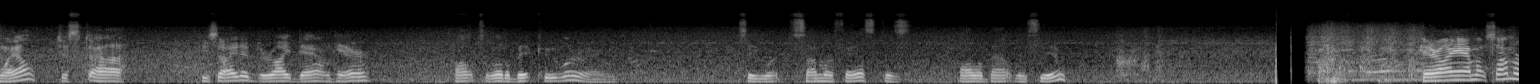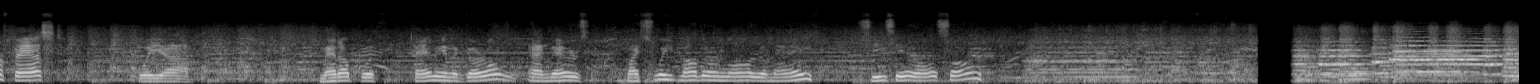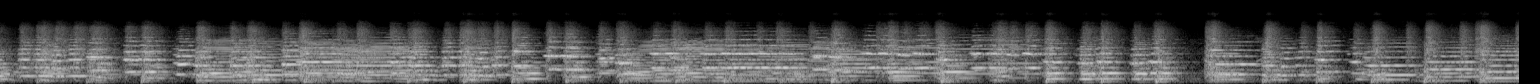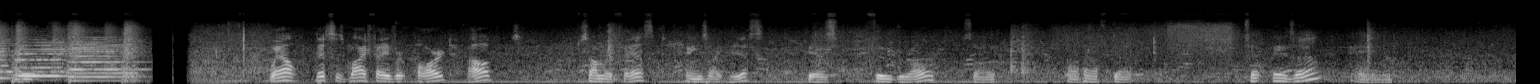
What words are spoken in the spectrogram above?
Well, just uh, decided to ride down here while it's a little bit cooler and see what Summerfest is all about this year. Here I am at Summerfest. We uh, met up with Tammy and the girls and there's my sweet mother-in-law Renee. She's here also. Well, this is my favorite part of Summerfest, things like this, is food roll. So I'll have to check things out and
